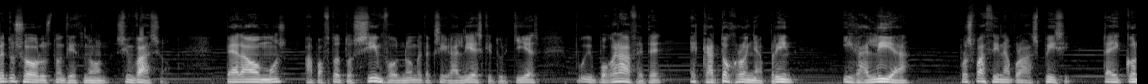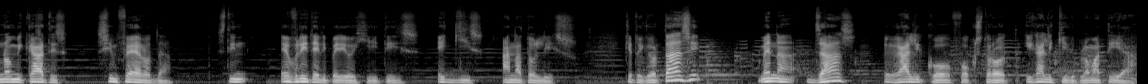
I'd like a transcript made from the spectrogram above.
με τους όρους των διεθνών συμβάσεων. Πέρα όμως από αυτό το σύμφωνο μεταξύ Γαλλίας και Τουρκίας που υπογράφεται 100 χρόνια πριν, η Γαλλία προσπαθεί να προασπίσει τα οικονομικά της συμφέροντα στην ευρύτερη περιοχή της Εγγύς Ανατολής. Και το γιορτάζει με ένα jazz γαλλικό φοξτρότ, η γαλλική διπλωματία.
